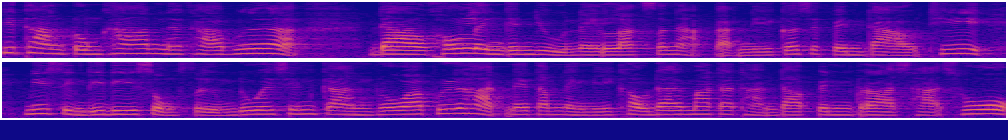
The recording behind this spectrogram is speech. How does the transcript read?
ทิศทางตรงข้ามนะคะเมื่อดาวเขาเล็งกันอยู่ในลักษณะแบบนี้ก็จะเป็นดาวที่มีสิ่งดีๆ ส่งเสริมด้วยเช่นกัน เพราะว่าพฤหัสในตำแหน่งนี้เขาได้มาตรฐานดาวเป็นราชาโชค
